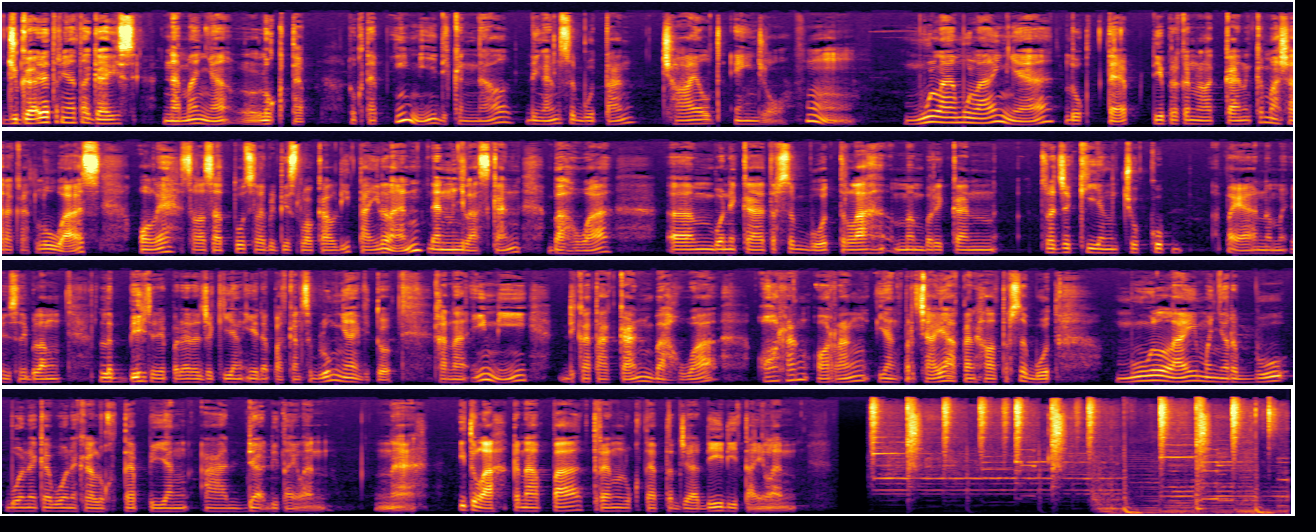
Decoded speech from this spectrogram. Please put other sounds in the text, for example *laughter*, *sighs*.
juga ada ternyata guys namanya Luktep. Luktep ini dikenal dengan sebutan Child Angel. Hmm. Mula-mulanya Luktep diperkenalkan ke masyarakat luas oleh salah satu selebritis lokal di Thailand dan menjelaskan bahwa um, boneka tersebut telah memberikan rezeki yang cukup apa ya nama bisa dibilang lebih daripada rezeki yang ia dapatkan sebelumnya gitu. Karena ini dikatakan bahwa orang-orang yang percaya akan hal tersebut mulai menyerbu boneka-boneka look tap yang ada di Thailand. Nah, Itulah kenapa tren look tap terjadi di Thailand.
